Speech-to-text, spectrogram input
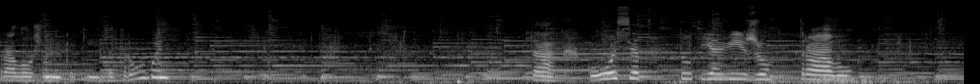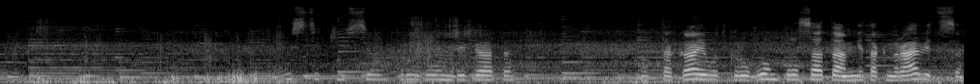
Проложены какие-то трубы. Так, косят тут я вижу траву. Кругом, ребята. Вот такая вот кругом красота. Мне так нравится.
